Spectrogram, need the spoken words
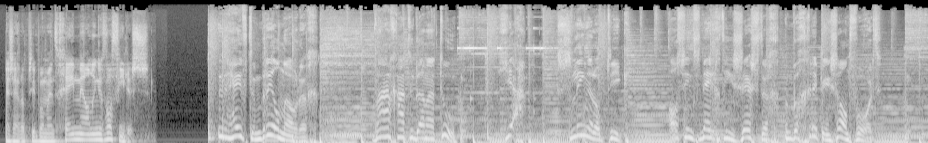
Er zijn op dit moment geen meldingen van files. U heeft een bril nodig. Waar gaat u dan naartoe? Ja, slingeroptiek. Al sinds 1960 een begrip in Zandvoort.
